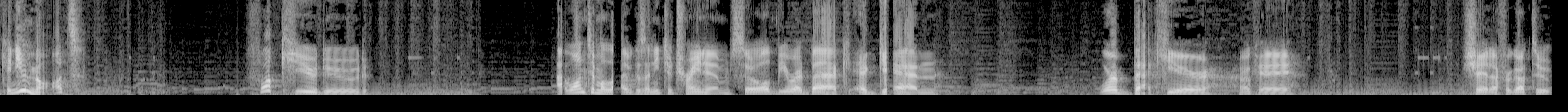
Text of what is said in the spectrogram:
Can you not? Fuck you, dude. I want him alive because I need to train him, so I'll be right back. Again. We're back here. Okay. Shit, I forgot to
